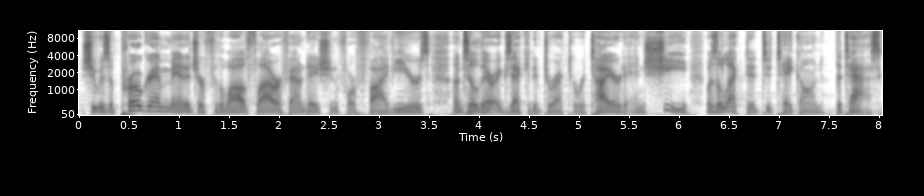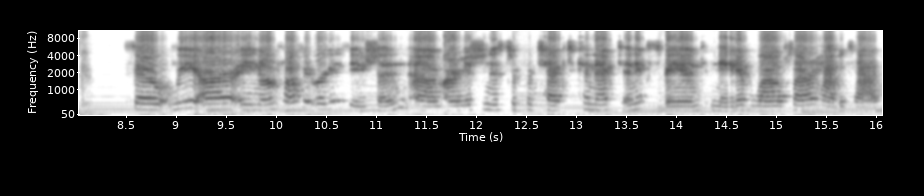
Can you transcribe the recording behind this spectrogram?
She was a program manager for the Wildflower Foundation for five years until their executive director retired, and she was elected to take on the task. So, we are a nonprofit organization. Um, our mission is to protect, connect, and expand native wildflower habitat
